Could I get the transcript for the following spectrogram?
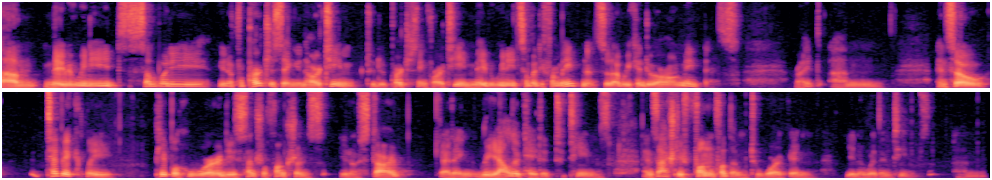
um, maybe we need somebody you know, for purchasing in our team to do purchasing for our team. Maybe we need somebody for maintenance so that we can do our own maintenance, right? Um, and so typically, people who were these central functions, you know, start getting reallocated to teams, and it's actually fun for them to work in, you know, within teams. Um,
